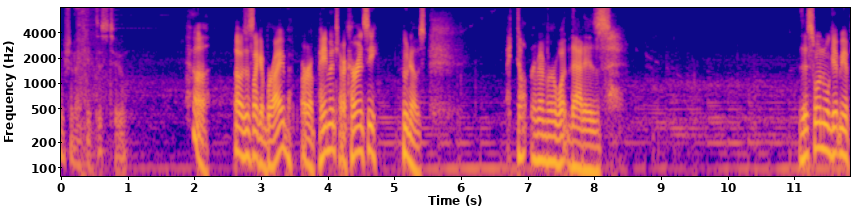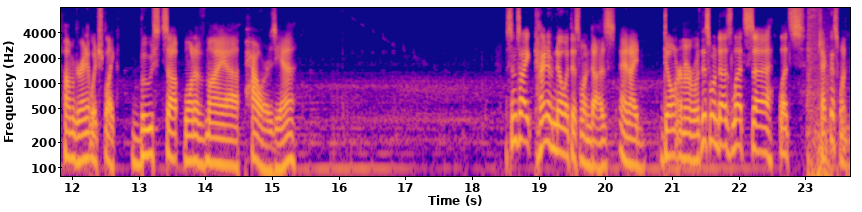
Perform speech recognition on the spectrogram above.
Who should I give this to? Huh. Oh, is this like a bribe or a payment or a currency? Who knows? I don't remember what that is. This one will get me a pomegranate, which like boosts up one of my uh, powers, yeah? Since I kind of know what this one does, and I don't remember what this one does, let's uh, let's check this one.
